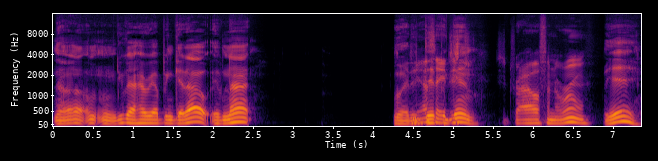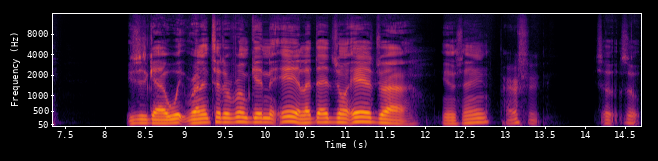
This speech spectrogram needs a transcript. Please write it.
No, you gotta hurry up and get out. If not, going to Yeah, dip say just- again. Just dry off in the room. Yeah. You just gotta run into the room, get in the air, let that joint air dry. You know what I'm saying? Perfect. So, so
